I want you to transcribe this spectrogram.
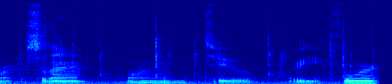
Alright, so then one, two, three, four.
